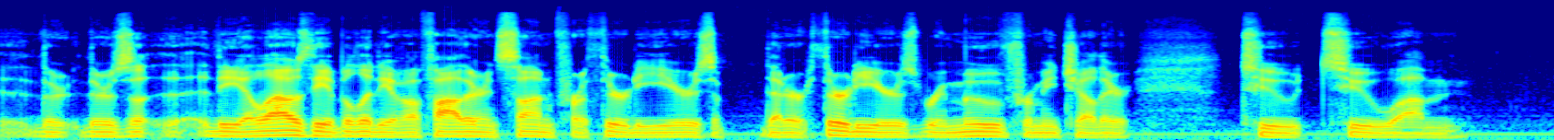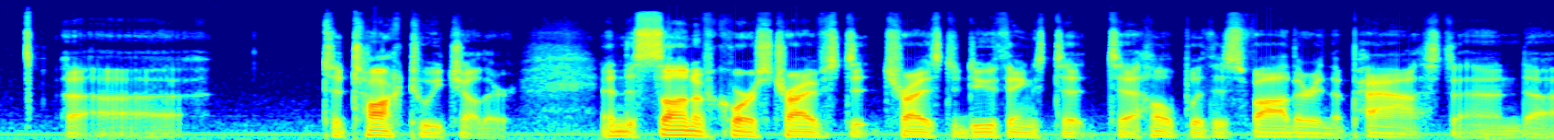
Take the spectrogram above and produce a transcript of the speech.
there, there's a, the allows the ability of a father and son for 30 years that are 30 years removed from each other to to um, uh, to talk to each other. And the son, of course, tries to tries to do things to, to help with his father in the past. And uh,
